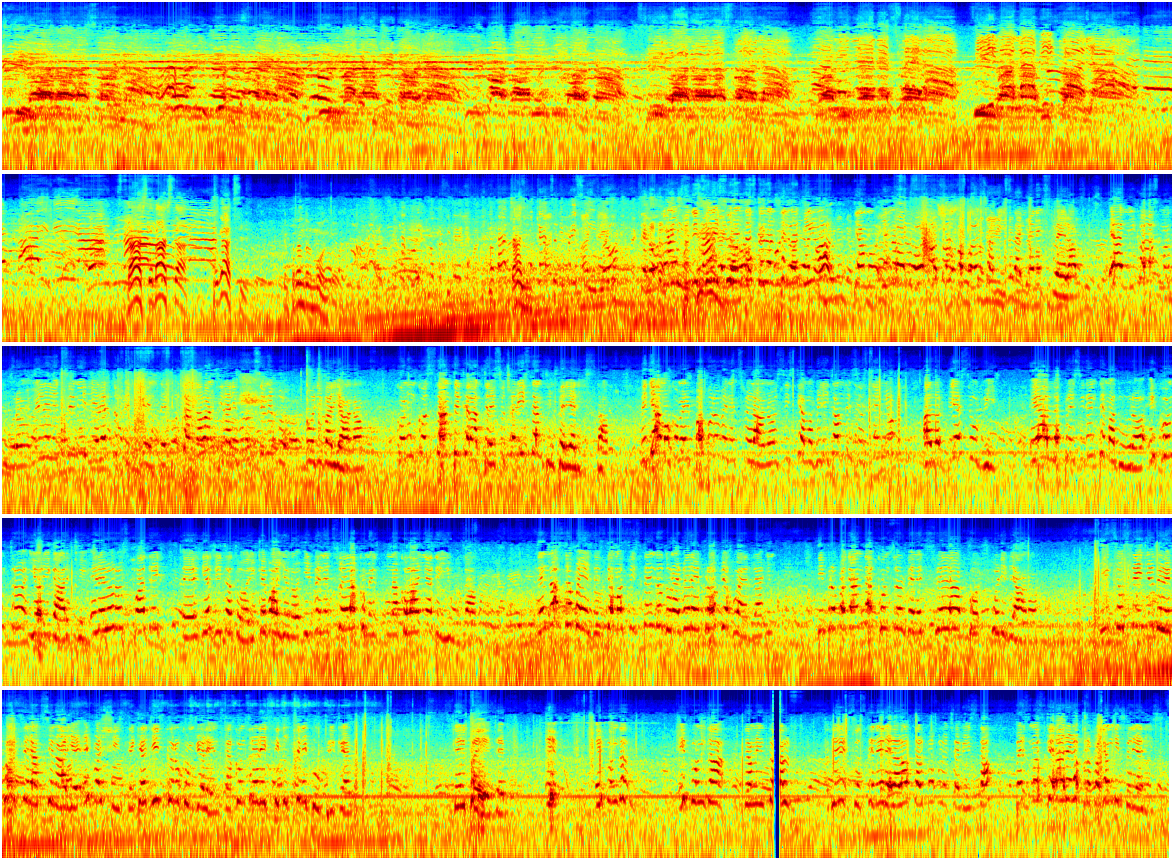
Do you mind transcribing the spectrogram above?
Scrivono la storia! Venezuela! Viva la vittoria! I popoli in rivolta! Scrivono la storia con il Venezuela. Viva la vittoria! Basta, basta! Ragazzi, stiamo parlando il mondo. Dai. un cazzo di presidio se lo studentesca alternativa diamo il nostro voto al popolo chavista in Venezuela e a Nicolás Maduro nelle elezioni di eletto presidente portando avanti la rivoluzione bo- bolivariana con un costante carattere socialista e antiimperialista. Vediamo come il popolo venezuelano si stia mobilitando in sostegno al PSOV e al presidente Maduro e contro gli oligarchi e le loro squadre eh, di agitatori che vogliono il Venezuela come una colonia degli USA. Nel nostro paese stiamo assistendo ad una vera e propria guerra di propaganda contro il Venezuela bo- boliviano. In sostegno delle forze reazionarie e fasciste che agiscono con violenza contro le istituzioni pubbliche del paese e, e, fonda- è fondamentale sostenere la lotta al popolo chavista per smascherare la propaganda imperialista,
